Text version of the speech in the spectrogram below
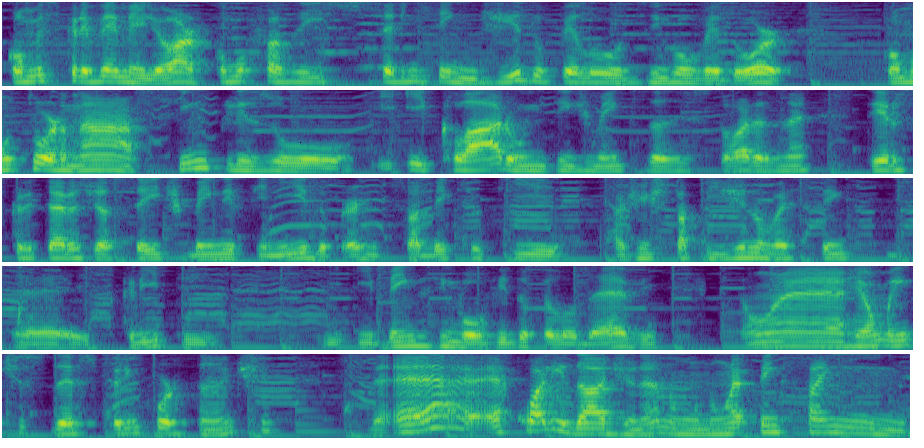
Como escrever melhor, como fazer isso ser entendido pelo desenvolvedor, como tornar simples o, e, e, claro o entendimento das histórias, né? Ter os critérios de aceite bem definido para a gente saber que o que a gente está pedindo vai ser é, escrito e, e, bem desenvolvido pelo dev. Então é realmente isso é super importante. É, é qualidade, né? Não, não é pensar em,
